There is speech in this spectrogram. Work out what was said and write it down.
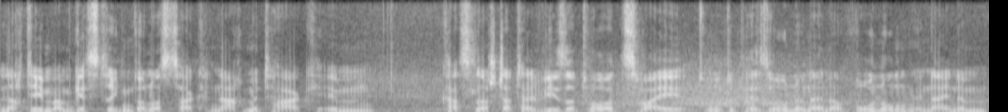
nachdem am gestrigen Donnerstagnachmittag im Kasseler Stadtteil Wesertor zwei tote Personen in einer Wohnung in einem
